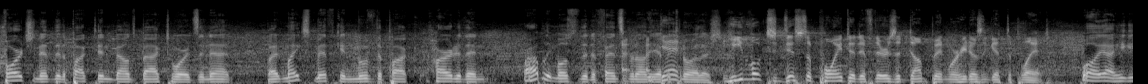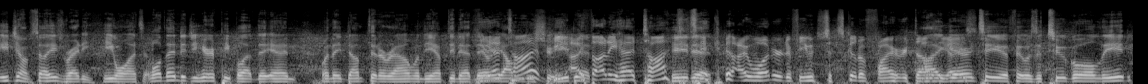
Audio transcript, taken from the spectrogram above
fortunate that the puck didn't bounce back towards the net. But Mike Smith can move the puck harder than probably most of the defensemen on the Again, Edmonton Oilers. He looks disappointed if there's a dump in where he doesn't get to play it. Well, yeah, he, he jumps. So he's ready. He wants it. Well, then did you hear people at the end when they dumped it around with the empty net? They he were had yelling time. He- He I thought he had time. He did. I wondered if he was just going to fire it down I the ice. guarantee you, if it was a two-goal lead,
